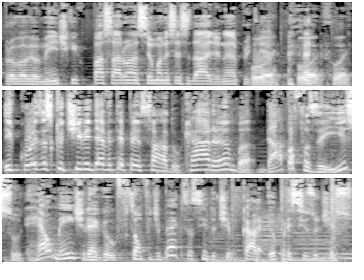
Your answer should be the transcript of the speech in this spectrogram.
provavelmente, que passaram a ser uma necessidade, né? Porque... Foi, foi, foi. e coisas que o time deve ter pensado, caramba, dá para fazer isso? Realmente, né? São feedbacks assim do tipo, cara, eu preciso disso.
